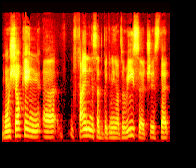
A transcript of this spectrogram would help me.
more shocking uh, findings at the beginning of the research is that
